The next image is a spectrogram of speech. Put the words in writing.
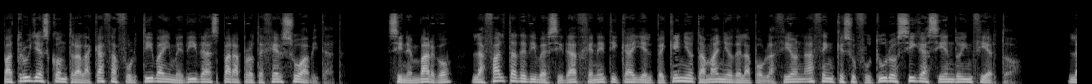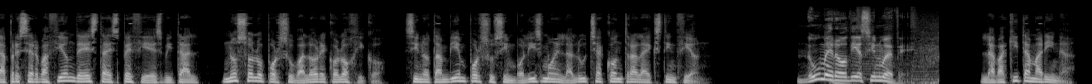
patrullas contra la caza furtiva y medidas para proteger su hábitat. Sin embargo, la falta de diversidad genética y el pequeño tamaño de la población hacen que su futuro siga siendo incierto. La preservación de esta especie es vital, no solo por su valor ecológico, sino también por su simbolismo en la lucha contra la extinción. Número 19. La vaquita marina,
